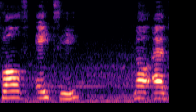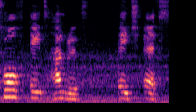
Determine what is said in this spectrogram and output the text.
1280 no uh 12800 HX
